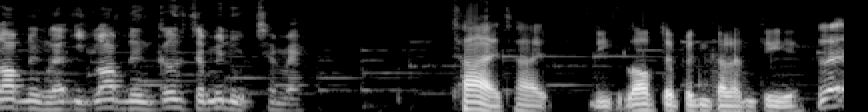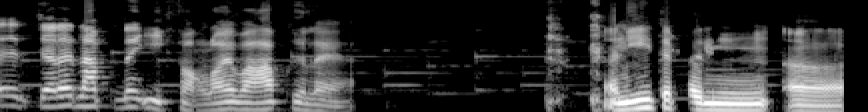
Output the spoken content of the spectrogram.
รอบหนึ่งแล้วอีกรอบหนึ่งก็จะไม่หลุดใช่ไหมใช่ใช่อีกรอบจะเป็นการันตี แล้วจะได้นับในอีกสองร้อยวาร์ปคืออะไรอะอันนี้จะเป็นเอ่อ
